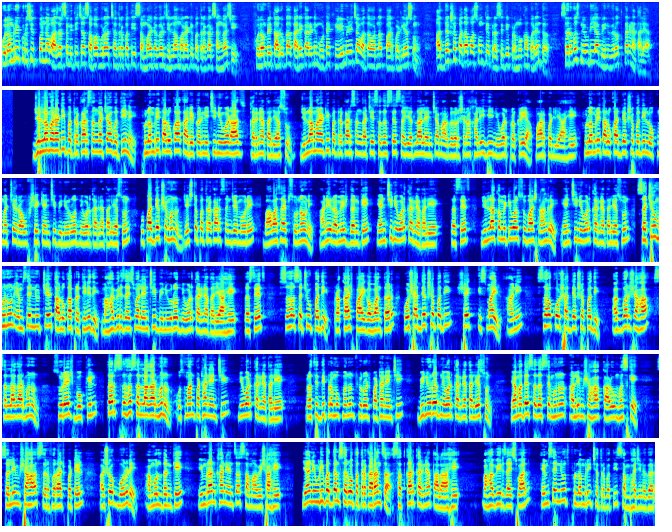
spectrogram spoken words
फुलंब्री कृषी उत्पन्न बाजार समितीच्या सभागृहात छत्रपती संभाजीनगर जिल्हा मराठी पत्रकार संघाची फुलंब्री तालुका कार्यकारिणी मोठ्या खेळीमेळीच्या वातावरणात पार पडली असून अध्यक्षपदापासून ते प्रसिद्धी प्रमुखापर्यंत सर्वच निवडी या बिनविरोध करण्यात आल्या. जिल्हा मराठी पत्रकार संघाच्या वतीने फुलंब्री तालुका कार्यकारिणीची निवड आज करण्यात आली असून जिल्हा मराठी पत्रकार संघाचे सदस्य सय्यदलाल यांच्या मार्गदर्शनाखाली ही निवड प्रक्रिया पार पडली आहे. फुलंब्री तालुकाध्यक्षपदी लोकमतचे रऊफ शेख यांची बिनविरोध निवड करण्यात आली असून उपाध्यक्ष म्हणून ज्येष्ठ पत्रकार संजय मोरे बाबासाहेब सोनवणे आणि रमेश दनके यांची निवड करण्यात आली आहे. तसेच जिल्हा कमिटीवर सुभाष नांगरे यांची निवड करण्यात आली असून सचिव म्हणून एमसीएन न्यूजचे तालुका प्रतिनिधी महावीर जैस्वाल यांची बिनविरोध निवड करण्यात आली आहे. तसेच सहसचिवपदी प्रकाश पाय गव्हाण तर कोषाध्यक्षपदी शेख इस्माईल आणि सहकोषाध्यक्षपदी अकबर शहा सल्लागार म्हणून सुरेश बोकील तर सहसल्लागार म्हणून उस्मान पठाण यांची निवड करण्यात आली आहे. प्रसिद्धी प्रमुख म्हणून फिरोज पठाण यांची बिनविरोध निवड करण्यात आली असून यामध्ये सदस्य म्हणून अलीम शहा काळू म्हस्के सलीम शहा सरफराज पटेल अशोक बोर्डे अमोल दनके इम्रान खान यांचा समावेश आहे. या निवडीबद्दल सर्व पत्रकारांचा सत्कार करण्यात आला आहे. महावीर जैस्वाल एमसेन न्यूज फुलंब्री छत्रपती संभाजीनगर.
